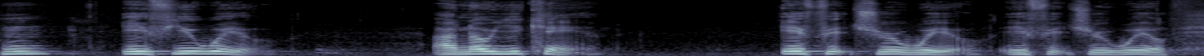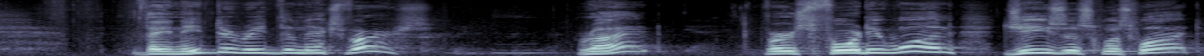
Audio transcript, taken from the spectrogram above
Hmm? If you will. I know you can. If it's your will. If it's your will. They need to read the next verse. Right? Verse 41 Jesus was what?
